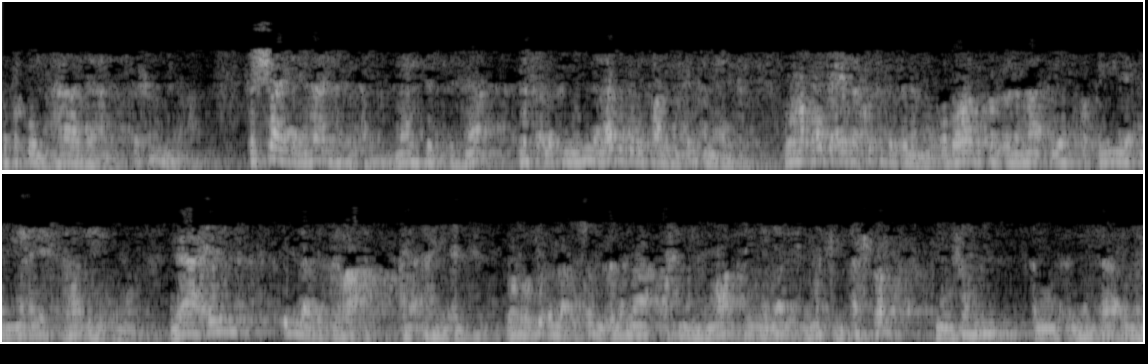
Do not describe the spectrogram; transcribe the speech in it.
فتقول هذا مستثنى من الأرض فالشاهد أن معرفة الأصل معرفة الاستثناء مسألة أنه لا بد لطالب العلم أن يعرفها وما رجع إلى كتب العلماء وضوابط العلماء يستطيع أن يعرف هذه الأمور. لا علم إلا بقراءة على أهل العلم. والرجوع إلى أصول العلماء رحمه الله حين ذلك المسلم أكثر من فهم المسائل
